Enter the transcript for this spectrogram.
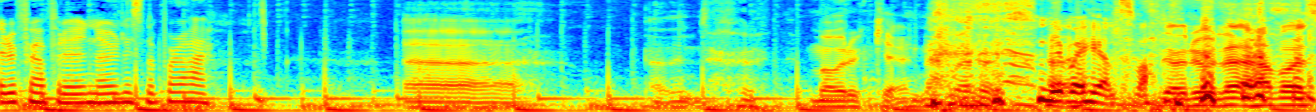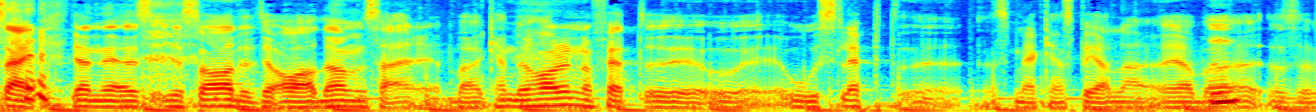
Ser du framför dig när du lyssnar på det här? Eh, mörker. Det var helt svart. Det här var så här, jag, jag, jag sa det till Adam så här, bara, kan du ha något fett osläppt eh, som jag kan spela? Och jag bara, Mm. alltså,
